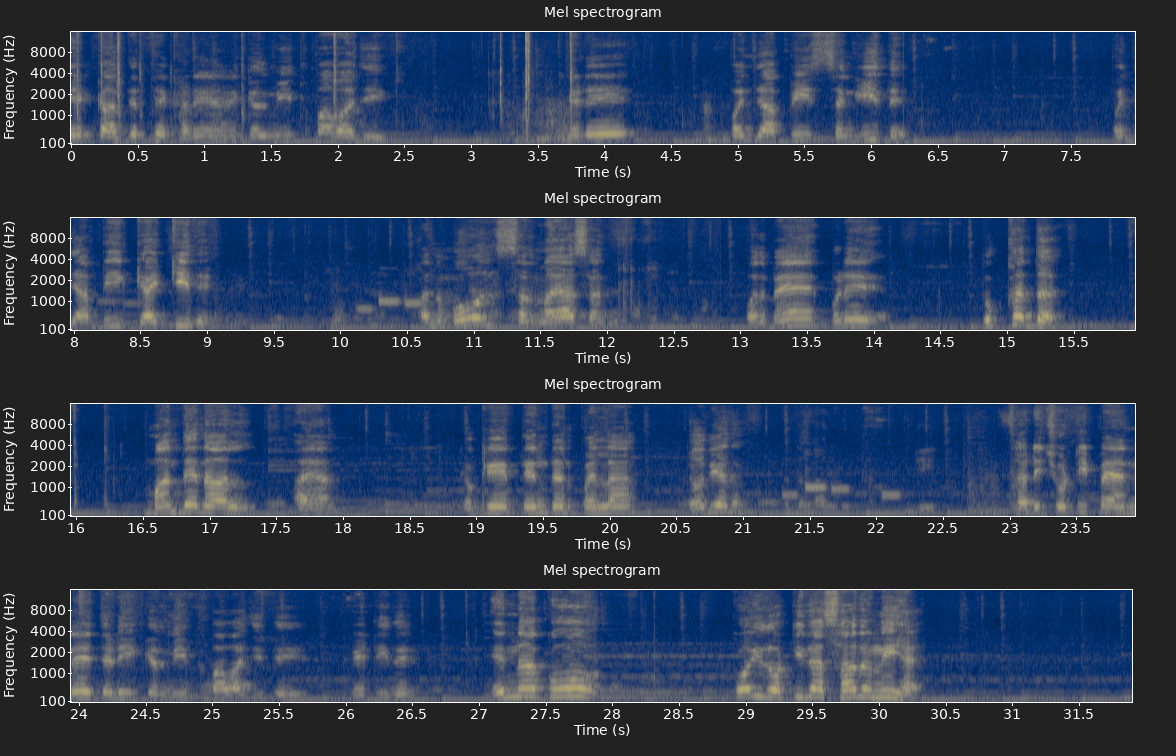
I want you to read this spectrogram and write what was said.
ਇੱਕ ਘਰ ਜਿੱਥੇ ਖੜੇ ਆ ਗਲਮੀਤ ਬਾਵਾ ਜੀ ਜਿਹੜੇ ਪੰਜਾਬੀ ਸੰਗੀਤ ਦੇ ਪੰਜਾਬੀ ਗਾਇਕੀ ਦੇ ਅਨਮੋਲ ਸਰਮਾਇਆ ਸਨ। ਔਰ ਮੈਂ ਬੜੇ ਦੁਖਦ ਮਨ ਦੇ ਨਾਲ ਆਇਆ ਕਿਉਂਕਿ ਤਿੰਨ ਦਿਨ ਪਹਿਲਾਂ ਰੋਦੀਆ ਦਾ ਸਾਡੀ ਛੋਟੀ ਭੈਣ ਨੇ ਜਿਹੜੀ ਗਰਮੀਤ ਬਾਵਾ ਜੀ ਦੀ ਬੇਟੀ ਨੇ ਇਹਨਾਂ ਕੋ ਕੋਈ ਰੋਟੀ ਦਾ ਸਾਧਨ ਨਹੀਂ ਹੈ।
